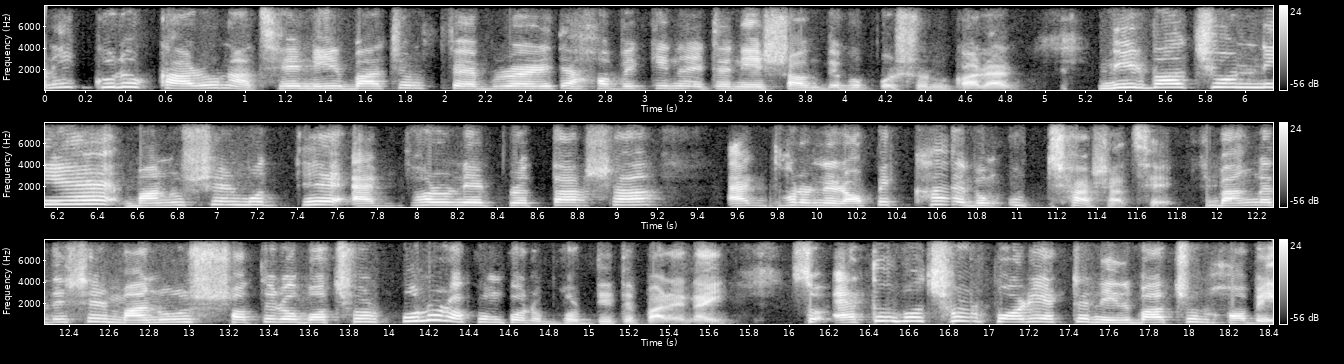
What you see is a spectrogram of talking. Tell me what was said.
অনেকগুলো কারণ আছে নির্বাচন ফেব্রুয়ারিতে হবে কিনা এটা নিয়ে সন্দেহ পোষণ করার। নির্বাচন নিয়ে মানুষের মধ্যে এক ধরনের প্রত্যাশা, এক ধরনের অপেক্ষা এবং উচ্ছ্বাস আছে। বাংলাদেশের মানুষ সতেরো বছর কোনো রকম কোনো ভোট দিতে পারে নাই। সো এত বছর পরে একটা নির্বাচন হবে,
